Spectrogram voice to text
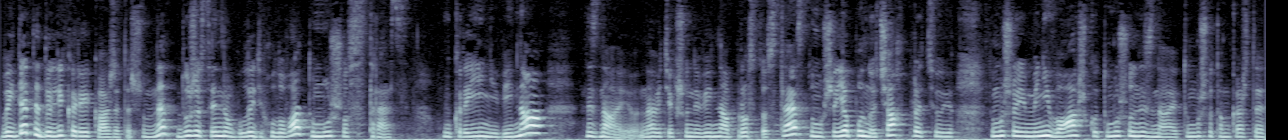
Ви йдете до лікаря і кажете, що мене дуже сильно болить голова, тому що стрес. В Україні війна, не знаю, навіть якщо не війна, просто стрес, тому що я по ночах працюю, тому що мені важко, тому що не знаю, тому що там кажете,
